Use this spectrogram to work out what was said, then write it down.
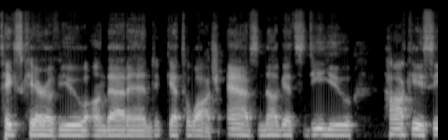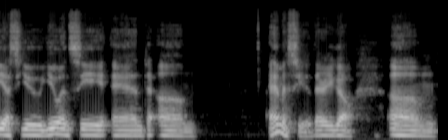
takes care of you on that end. Get to watch Avs, Nuggets, DU, hockey, CSU, UNC, and um, MSU. There you go. Um,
